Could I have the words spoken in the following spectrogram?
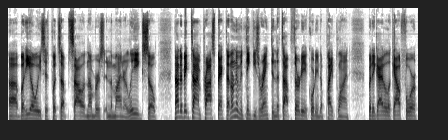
Uh, but he always puts up solid numbers in the minor leagues. So not a big time prospect. I don't even think he's ranked in the top 30 according to Pipeline, but a guy to look out for.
